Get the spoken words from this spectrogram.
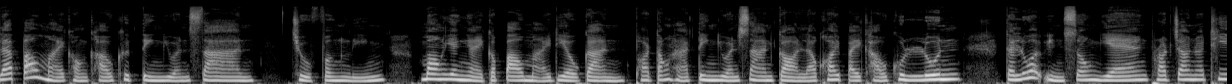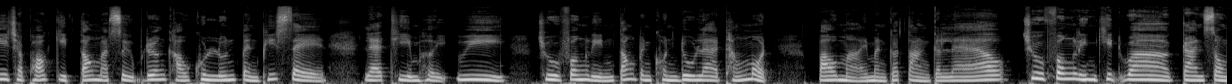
และเป้าหมายของเขาคือติงหยวนซานชูเฟิงหลินมองยังไงก็เป้าหมายเดียวกัน พอต้องหาติงหยวนซานก่อนแล้วค่อยไปเขาคุนหลุนแต่ลัวอินซงแย้ง เพราะเจ้าหน้าที่เฉพาะกิจต้องมาสืบเรื่องเขาคุนหลุนเป็นพิเศษ และทีมเฮยวี่ชูเฟิงหลินต้องเป็นคนดูแลทั้งหมด เป้าหมายมันก็ต่างกันแล้ว ชูเฟิงหลินคิดว่าการส่ง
